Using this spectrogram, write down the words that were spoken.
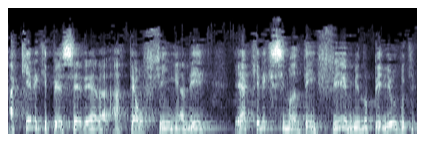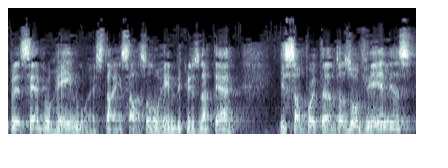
Aquele que persevera até o fim ali é aquele que se mantém firme no período que precede o reino, a instalação do reino de Cristo na terra, e são, portanto, as ovelhas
